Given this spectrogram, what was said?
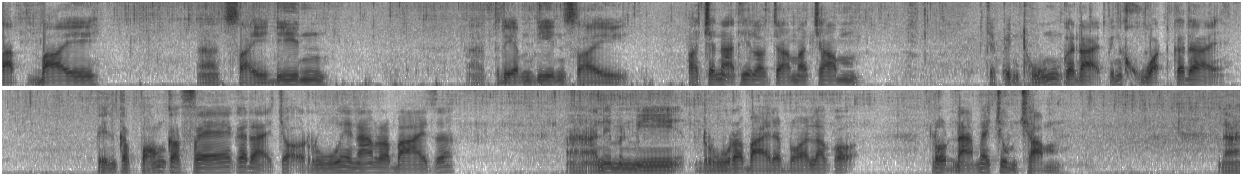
ตัดใบใส่ดิน เตรียมดินใส่ภาชนะที่เราจะมาชำจะเป็นถุงก็ได้ เป็นขวดก็ได้ เป็นกระป๋องกาแฟก็ได้ เจาะรูให้น้ำระบายซะอ่าอันนี้มันมีรูระบายเรียบร้อย แล้วก็รดน้ำให้ชุ่มฉ่ำนะ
